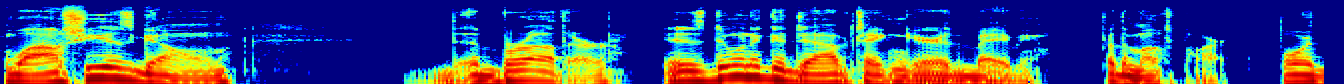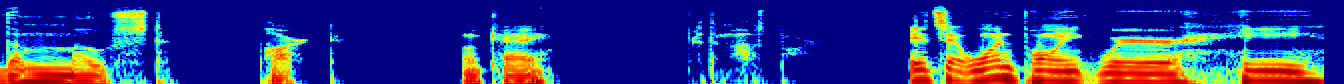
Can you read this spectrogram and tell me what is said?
While she is gone, the brother is doing a good job taking care of the baby for the most part. For the most part. Okay. For the most part. It's at one point where he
